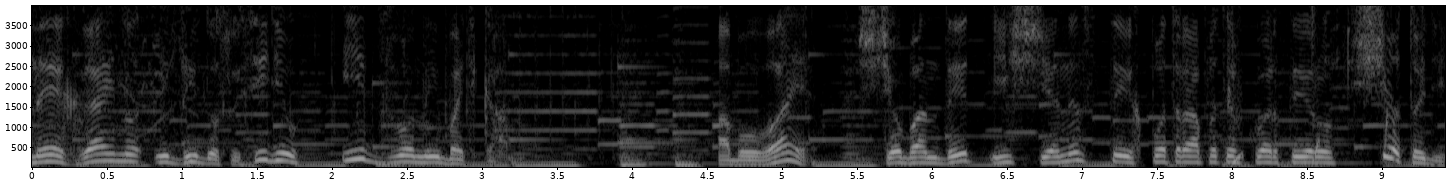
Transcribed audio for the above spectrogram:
Негайно іди до сусідів і дзвони батькам. А буває, що бандит іще не встиг потрапити в квартиру. Що тоді?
